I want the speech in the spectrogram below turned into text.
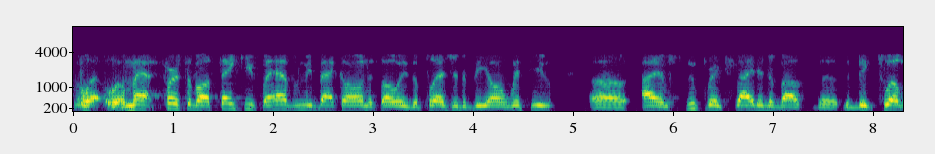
Well, well, Matt, first of all, thank you for having me back on. It's always a pleasure to be on with you. Uh, I am super excited about the, the Big 12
